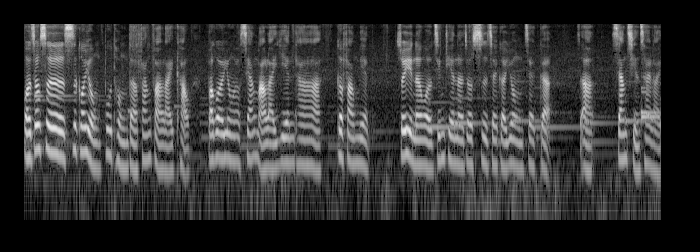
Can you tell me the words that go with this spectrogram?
我就是试过用不同的方法来烤，包括用香茅来腌它啊，各方面。所以呢，我今天呢就试这个用这个啊香芹菜来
